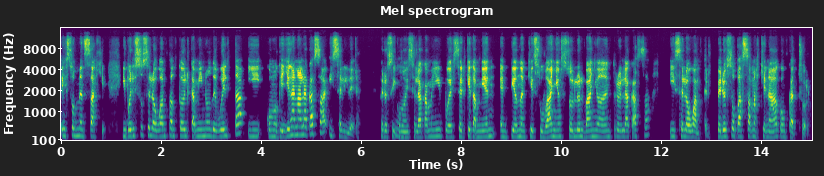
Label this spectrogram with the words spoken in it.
esos mensajes. Y por eso se lo aguantan todo el camino de vuelta y como que llegan a la casa y se liberan. Pero sí, como mm. dice la Cami, puede ser que también entiendan que su baño es solo el baño adentro de la casa y se lo aguanten. Pero eso pasa más que nada con cachorro.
